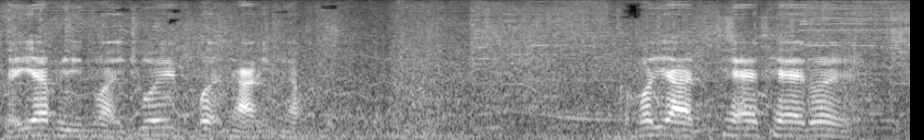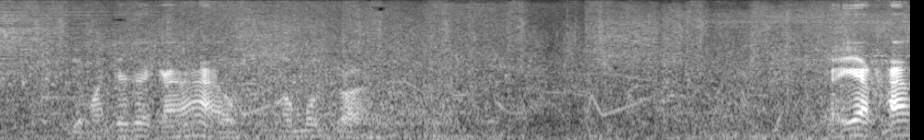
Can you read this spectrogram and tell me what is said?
ช้ยาแผ่นดินไหวช่วยเปิดทางอีกครับ แล้วก็ยาแช่แช่ด้วย เดี๋ยวมันจะจัดการทหารมาหมดก่อน ใช้ยาข้าง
